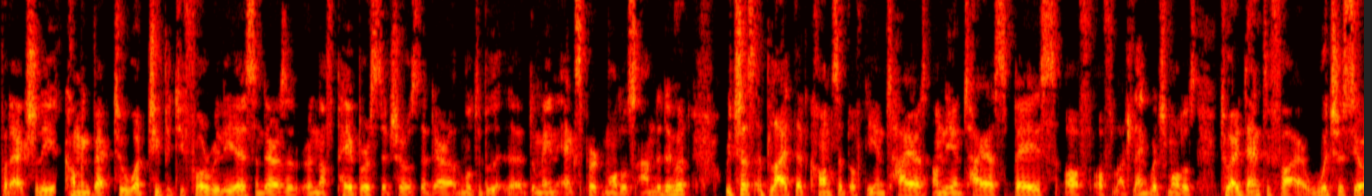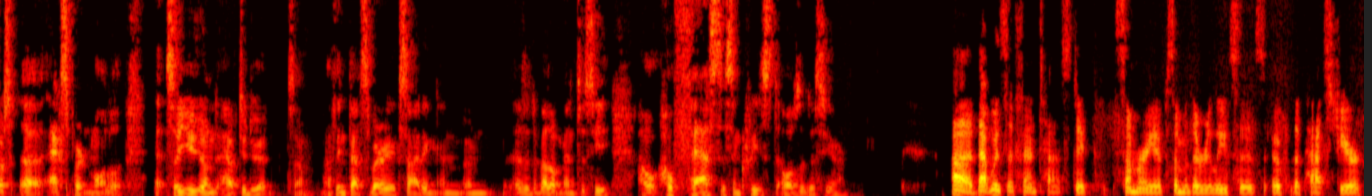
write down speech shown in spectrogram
but actually coming back to what GPT-4 really is. And there's enough papers that shows that there are multiple uh, domain expert models under the hood. We just applied that concept of the entire, on the entire space of, of large language models to identify which is your uh, expert model so you don't have to do it so i think that's very exciting and, and as a development to see how, how fast this increased also this year uh, that was a fantastic summary of some of the releases over the past year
